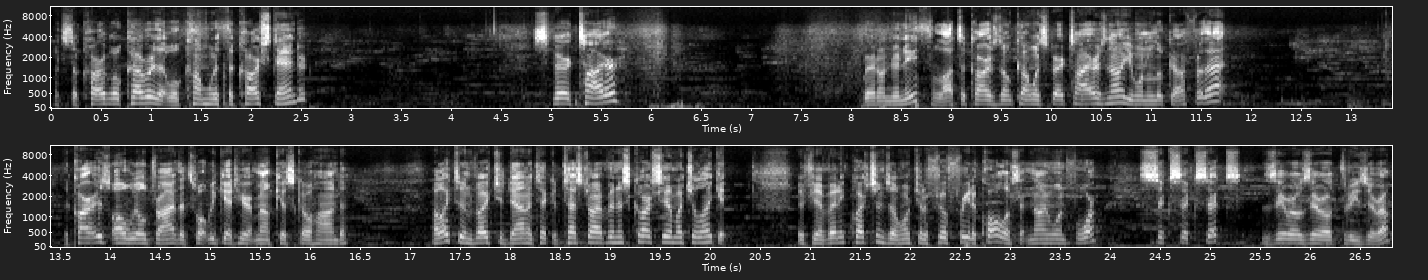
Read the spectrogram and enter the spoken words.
That's the cargo cover that will come with the car standard. Spare tire. Right underneath. Lots of cars don't come with spare tires now. You want to look out for that. The car is all-wheel drive. That's what we get here at Mount Kisco Honda. I'd like to invite you down and take a test drive in this car, see how much you like it. If you have any questions, I want you to feel free to call us at 914-666-0030.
